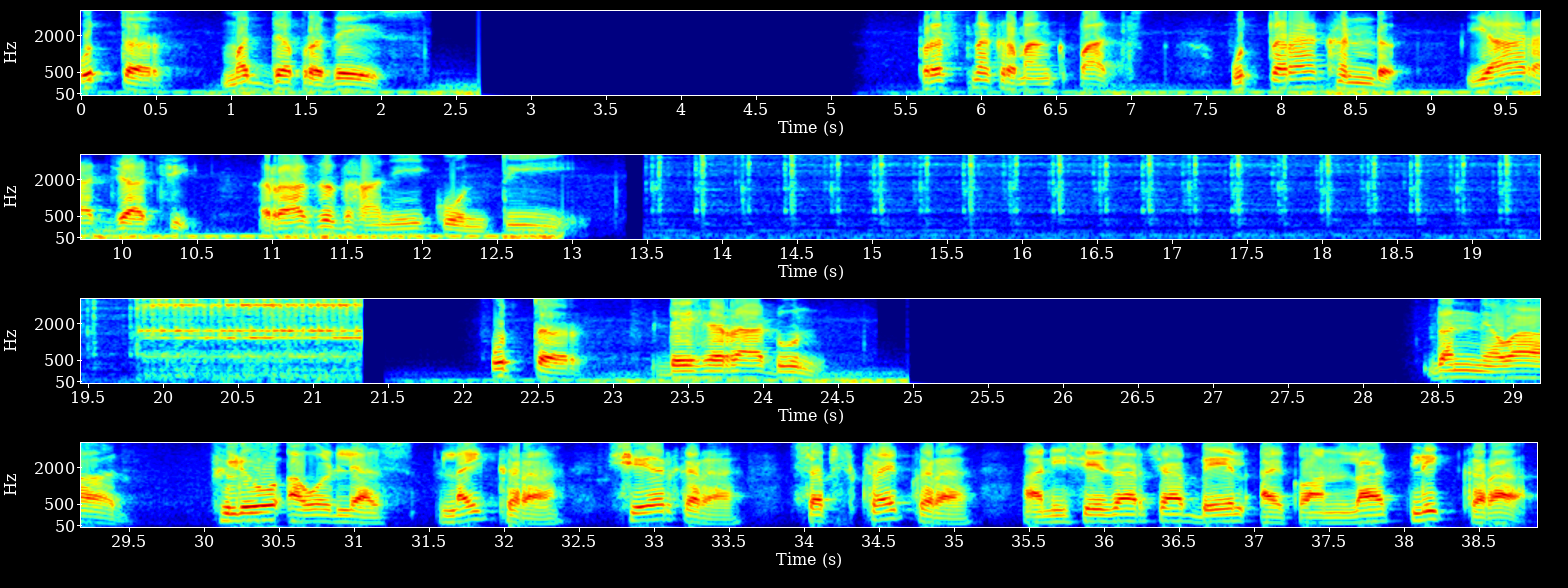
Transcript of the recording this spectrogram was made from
उत्तर मध्य प्रदेश. प्रश्न क्रमांक पाच. उत्तराखंड या राज्याची राजधानी कोणती? उत्तर डेहराडून. धन्यवाद. व्हिडिओ आवडल्यास लाईक करा शेअर करा सबस्क्राईब करा आणि शेजारच्या बेल आयकॉनला क्लिक करा.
